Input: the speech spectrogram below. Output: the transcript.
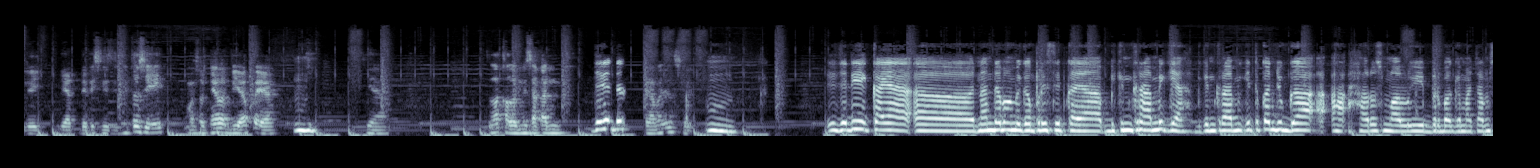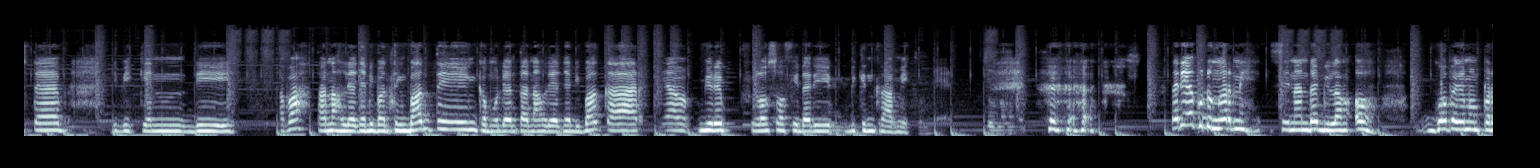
lihat dari sisi itu sih, maksudnya lebih apa ya? Mm. Ya, setelah kalau misalkan jadi kenapa sih? Mm. Jadi kayak uh, Nanda memegang prinsip kayak bikin keramik ya. Bikin keramik itu kan juga harus melalui berbagai macam step, dibikin di apa tanah liatnya dibanting-banting, kemudian tanah liatnya dibakar. Ya mirip filosofi dari bikin keramik. Tadi aku dengar nih si Nanda bilang, oh, gue pengen memper,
